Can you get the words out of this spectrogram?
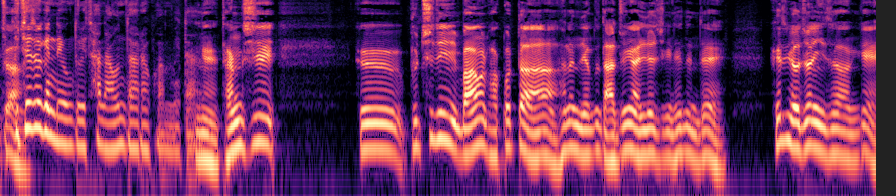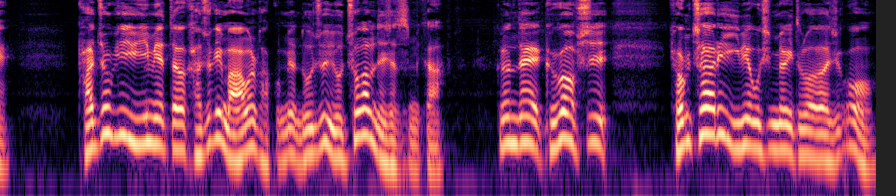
네, 아주 구체적인 내용들이 다 나온다라고 합니다. 네, 당시 그 부친이 마음을 바꿨다 하는 내용도 나중에 알려지긴 했는데 그래서 여전히 이상한 게 가족이 위임했다가 가족이 마음을 바꾸면 노조에 요청하면 되지 않습니까? 그런데 그거 없이 경찰이 250명이 들어와가지고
